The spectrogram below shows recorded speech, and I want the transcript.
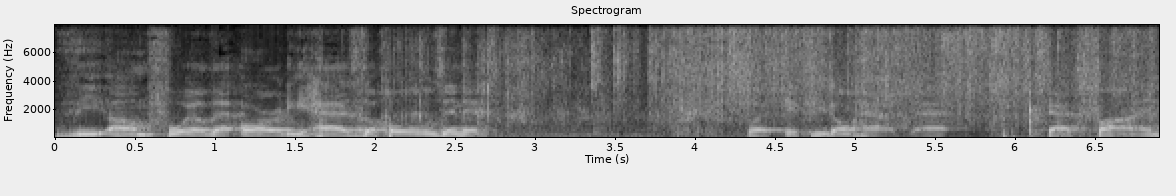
the um, foil that already has the holes in it. But if you don't have that, that's fine.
